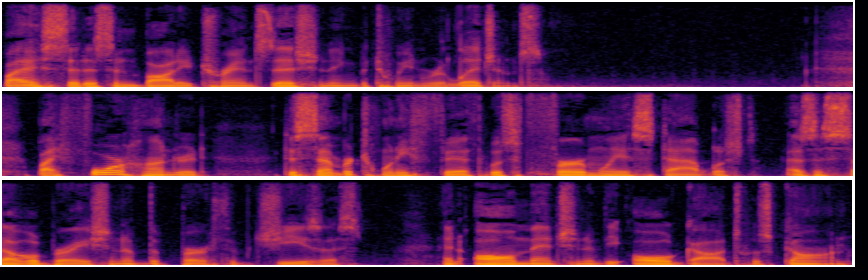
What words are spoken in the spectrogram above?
by a citizen body transitioning between religions. By 400, December 25th was firmly established as a celebration of the birth of Jesus, and all mention of the old gods was gone.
